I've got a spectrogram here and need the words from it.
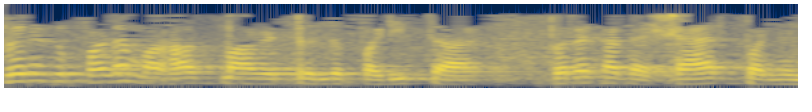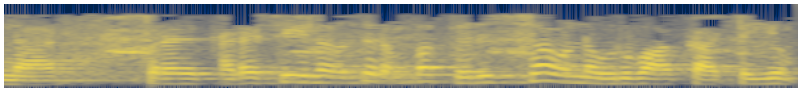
பிறகு பல மகாத்மாவிட்டிருந்து படித்தார். பிறகு அதை ஷேர் பண்ணினார். பிறகு கடைசியில வந்து ரொம்ப பெருசா ஒன்ன உருவாக்காட்டையும்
